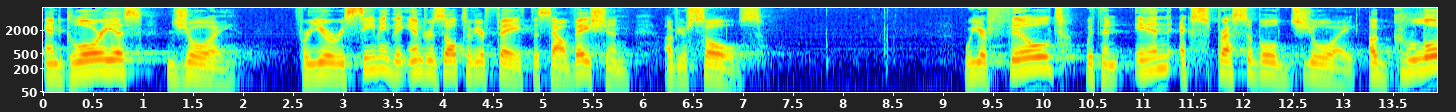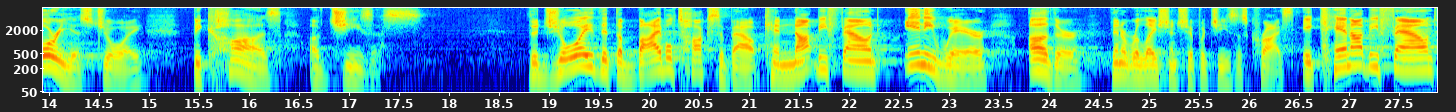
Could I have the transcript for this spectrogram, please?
and glorious joy. For you are receiving the end result of your faith, the salvation of your souls. We are filled with an inexpressible joy, a glorious joy, because of Jesus. The joy that the Bible talks about cannot be found anywhere other than a relationship with Jesus Christ. It cannot be found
